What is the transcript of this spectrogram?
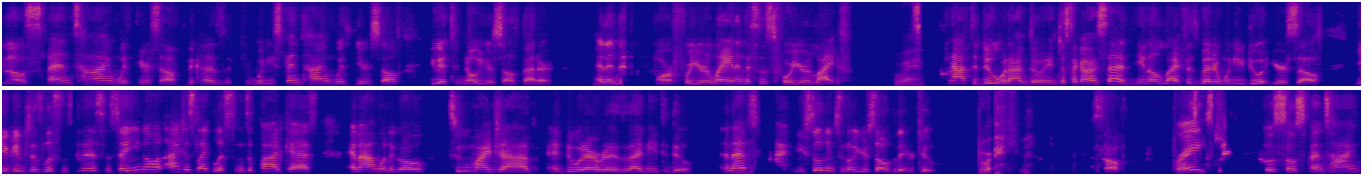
you know, spend time with yourself because when you spend time with yourself, you get to know yourself better. And then Mhm. this is more for your lane and this is for your life. Right. So you don't have to do what I'm doing. Just like I said, you know, life is better when you do it yourself. You can just listen to this and say, you know what, I just like listening to podcasts and I'm gonna go to my job and do whatever it is that I need to do. And that's mm-hmm. fine. You still need to know yourself there too. Right. So great. So, so spend time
